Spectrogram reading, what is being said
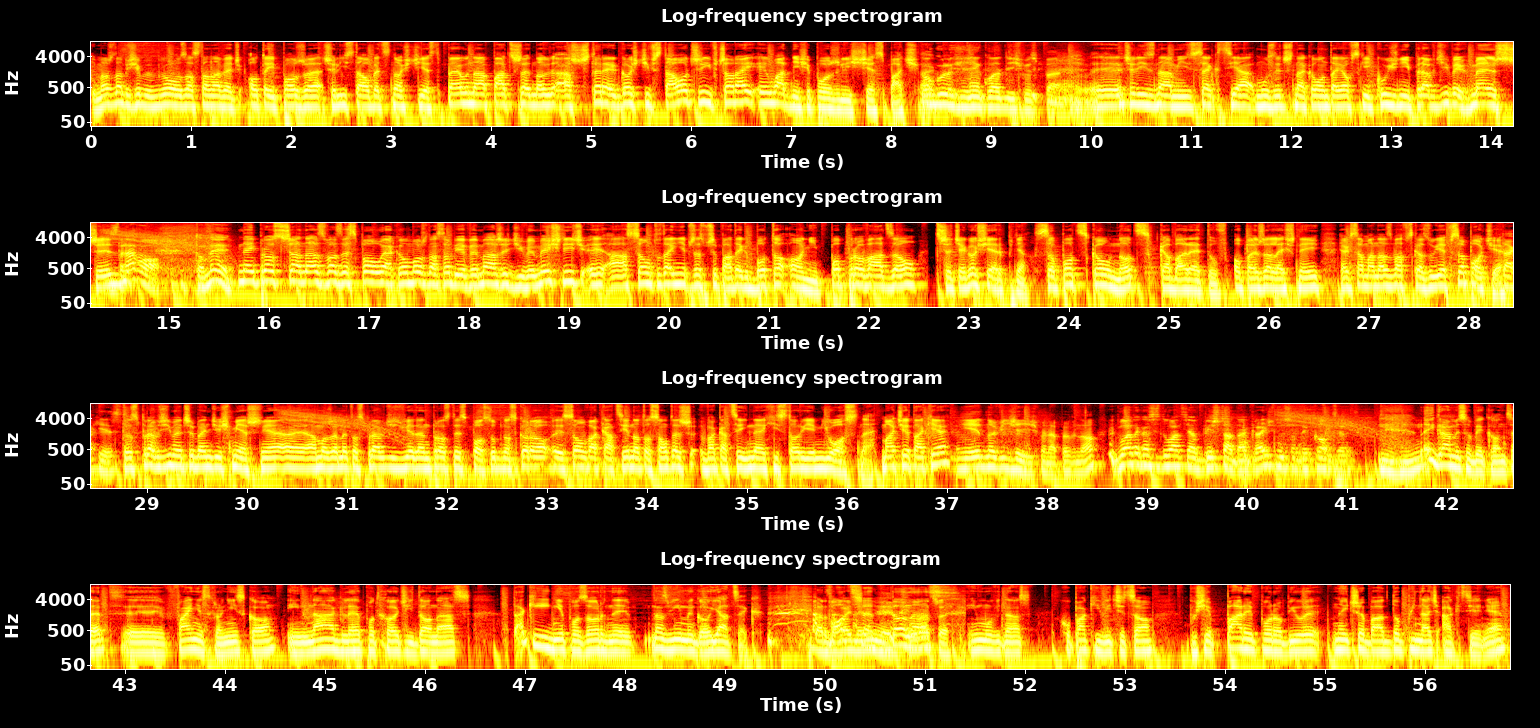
I można by się by było zastanawiać o tej porze, czy lista obecności jest pełna. Patrzę, no aż czterech gości wstało, czyli wczoraj y, ładnie się położyliście spać. W ogóle się nie kładliśmy spać. Y, czyli z nami sekcja muzyczna Kołątajowskiej Kuźni Prawdziwych Mężczyzn. Brawo! To my. Najprostsza nazwa zespołu, jaką można sobie wymarzyć i wymyślić, y, a są tutaj nie przez przypadek, bo to oni poprowadzą 3 sierpnia Sopocką Noc Kabaretu w Operze Leśnej, jak sama nazwa wskazuje, w Sopocie. Tak jest. To sprawdzimy, czy będzie śmiesznie, e, a możemy to sprawdzić w jeden prosty sposób. No skoro y, są wakacje, no to są też wakacyjne historie miłosne. Macie takie? Nie jedno widzieliśmy na pewno. Była taka sytuacja w Bieszczadach, graliśmy sobie koncert. No i gramy sobie koncert, y, fajnie schronisko i nagle podchodzi do nas taki niepozorny, nazwijmy go Jacek. Bardzo Podszedł do nas i mówi do nas, chłopaki wiecie co, bo się pary porobiły, no i trzeba dopinać akcję, nie?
